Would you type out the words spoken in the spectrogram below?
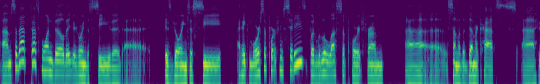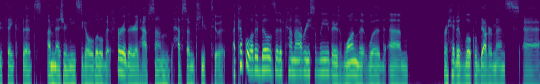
Um, so that that's one bill that you're going to see that uh, is going to see I think more support from cities, but a little less support from uh, some of the Democrats uh, who think that a measure needs to go a little bit further and have some have some teeth to it. A couple other bills that have come out recently. There's one that would um, prohibit local governments. Uh,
